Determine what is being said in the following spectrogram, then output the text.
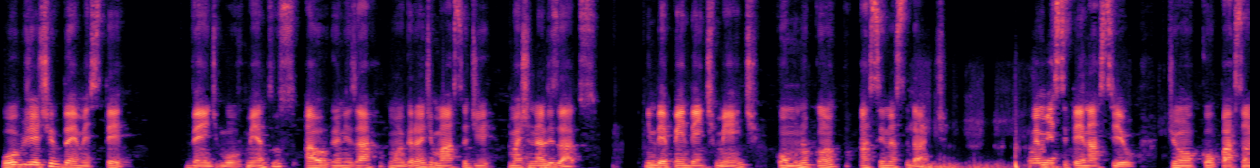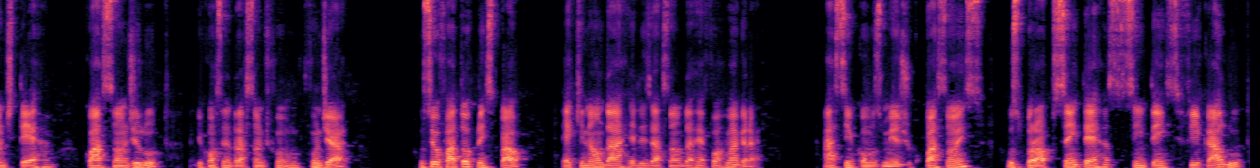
O objetivo do MST vem de movimentos a organizar uma grande massa de marginalizados, independentemente, como no campo, assim na cidade. O MST nasceu de uma ocupação de terra com ação de luta e concentração de fundiário. O seu fator principal é que não dá a realização da reforma agrária. Assim como os meios de ocupações, os próprios sem terras se intensifica a luta,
